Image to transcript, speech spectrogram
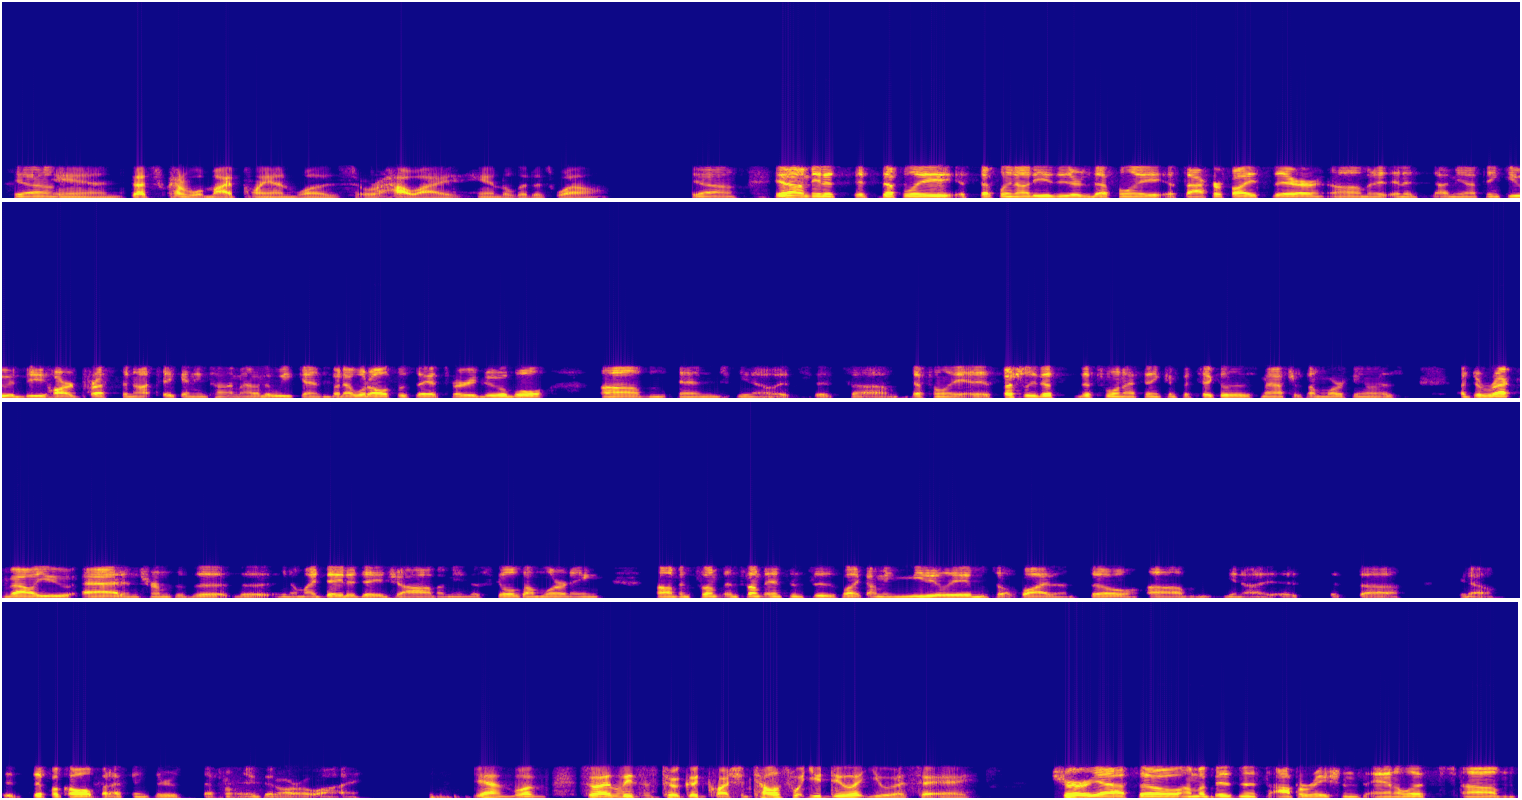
Yeah. And that's kind of what my plan was or how I handled it as well. Yeah. Yeah, I mean it's it's definitely it's definitely not easy. There's definitely a sacrifice there. Um and it, and it I mean I think you would be hard pressed to not take any time out of the weekend, but I would also say it's very doable. Um and you know it's it's um definitely especially this this one I think in particular this masters I'm working on is a direct value add in terms of the the you know my day-to-day job. I mean the skills I'm learning um, in some in some instances, like I'm immediately able to apply them. So um, you know, it, it's uh, you know, it's difficult, but I think there's definitely a good ROI. Yeah, well, so that leads us to a good question. Tell us what you do at USAA. Sure. Yeah. So I'm a business operations analyst. Um,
